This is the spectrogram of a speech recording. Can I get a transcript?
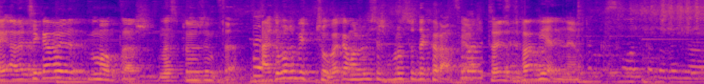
Ej, ale ciekawy montaż na sprężynce. Ale to może być czubek, a może być też po prostu dekoracja. To jest dwa w jednym. Tak słodko to wygląda.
